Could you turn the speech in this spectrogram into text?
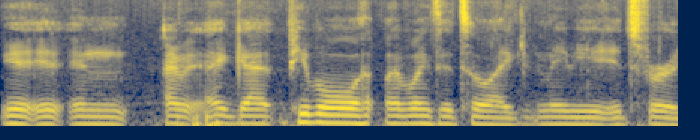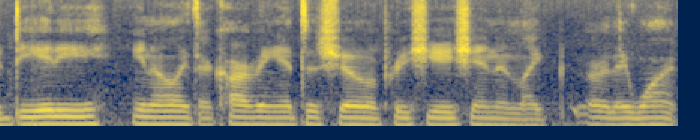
Yeah, it, and I, I got people have linked it to like maybe it's for a deity, you know, like they're carving it to show appreciation and like, or they want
